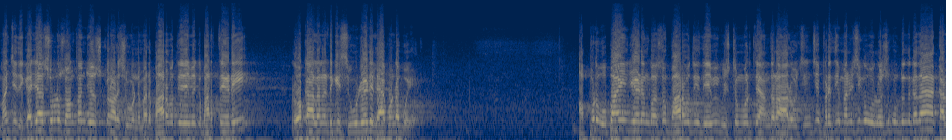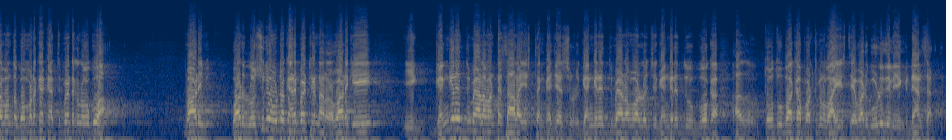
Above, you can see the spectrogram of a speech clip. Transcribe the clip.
మంచిది. గజాసురుడు సొంతం చేసుకున్నాడు శివుణ్ణి. మరి పార్వతీదేవికి భర్త ఏడి? లోకాలన్నిటికీ శివుడేడి లేకుండా పోయాడు అప్పుడు ఉపాయం చేయడం కోసం పార్వతీదేవి విష్ణుమూర్తి అందరూ ఆలోచించి ప్రతి మనిషికి ఓ లొసుకుంటుంది కదా కడవంత గుమ్మడక కత్తిపేటకు లోకువా. వాడి వాడు లొసుగు ఏమిటో కనిపెట్టుకున్నారు వాడికి ఈ గంగిరెద్దు మేళం అంటే చాలా ఇష్టం గజేశ్వరుడు. గంగిరెద్దు మేళం వాళ్ళు వచ్చి గంగిరెద్దు బోక తోతుబాక పట్టుకుని వాయిస్తే వాడు ఒళ్ళు తెలియక డ్యాన్స్ ఆడతాడు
